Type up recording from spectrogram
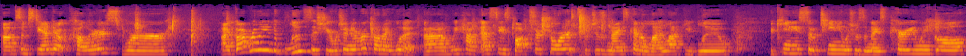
Um, some standout colors were, I got really into blues this year, which I never thought I would. Um, we have Essie's Boxer Shorts, which is a nice kind of lilac-y blue. Bikini So Teeny, which was a nice periwinkle.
